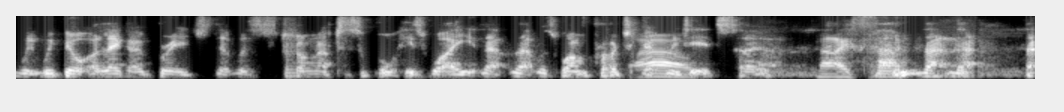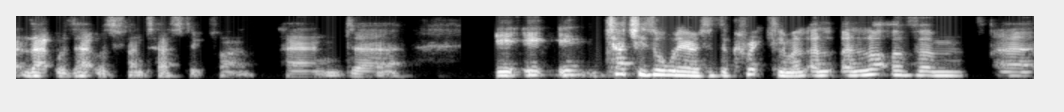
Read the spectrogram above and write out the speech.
we, we, built a Lego bridge that was strong enough to support his weight. That that was one project wow. we did. So nice. Um, that, that, that that was that was fantastic fun and uh, it, it, it, touches all areas of the curriculum. A, a lot of um, uh,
